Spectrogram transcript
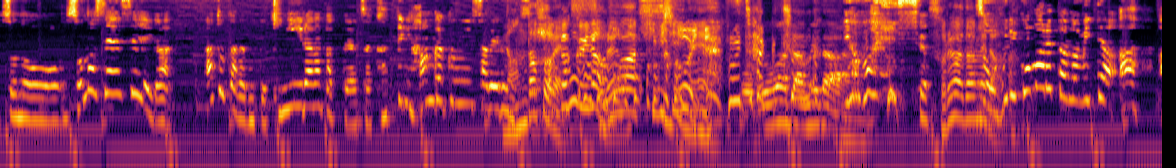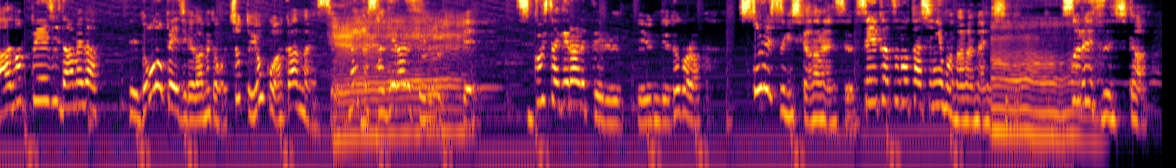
その、その先生が、後から見て気に入らなかったやつは勝手に半額にされるんですよ。なんだそれ。破格になるそれは厳しいね。むちゃくちゃダメだ。やばいっすよ。それはダメだ。そう、振り込まれたの見て、あ、あのページダメだって、どのページがダメかもちょっとよくわかんないんですよ。なんか下げられてるって、すごい下げられてるっていうんで、だから、ストレスにしかならないんですよ。生活の足しにもならないし、ストレスにしか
